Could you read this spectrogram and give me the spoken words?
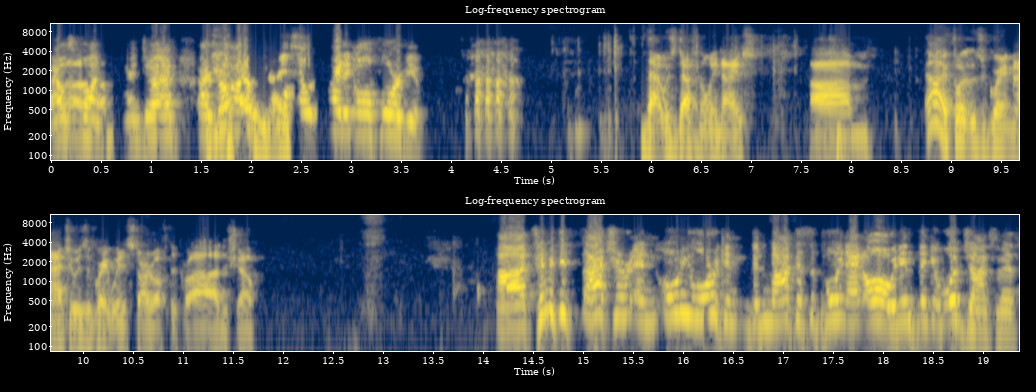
That was Um, fun. I enjoyed. I, I, yeah, wrote, I, was was nice. I was fighting all four of you. that was definitely nice. Um, yeah, I thought it was a great match. It was a great way to start off the uh, the show. Uh, Timothy Thatcher and Oney Lorcan did not disappoint at all. We didn't think it would, John Smith.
